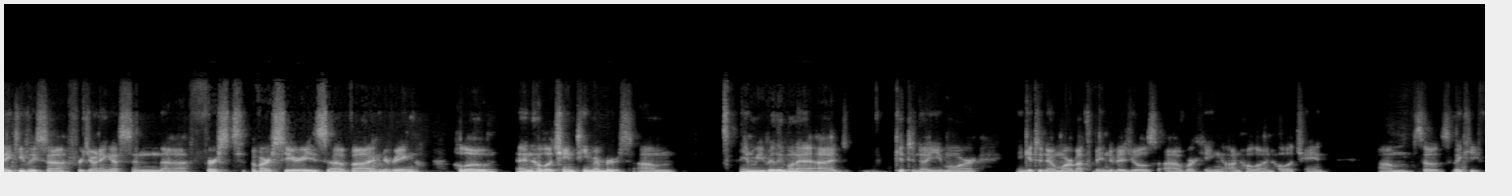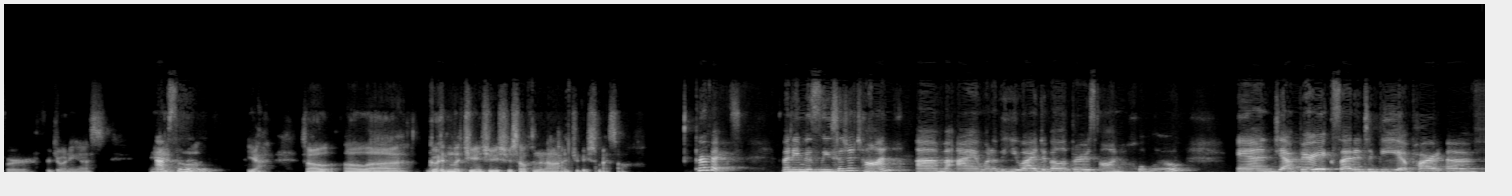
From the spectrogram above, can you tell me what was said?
thank you, Lisa, for joining us in the first of our series of uh, interviewing Holo and Holochain team members. Um, and we really want to uh, get to know you more and get to know more about the individuals uh, working on Holo and Holochain. Um, so, so thank you for for joining us. And, uh, Absolutely. yeah. So I'll, I'll uh, go ahead and let you introduce yourself, and then I'll introduce myself. Perfect. My name is Lisa Jetton. Um, I am one of the UI developers on Holo. And yeah, very excited to be a part of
